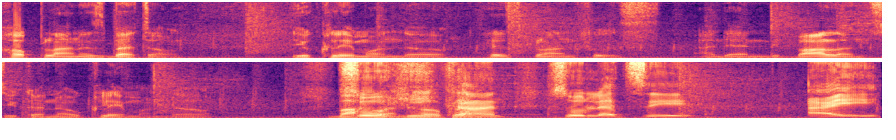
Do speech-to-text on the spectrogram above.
her plan is better, you claim under his plan first, and then the balance you can now claim under. Back so he can't. So let's say, I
